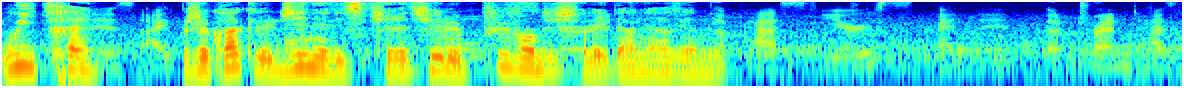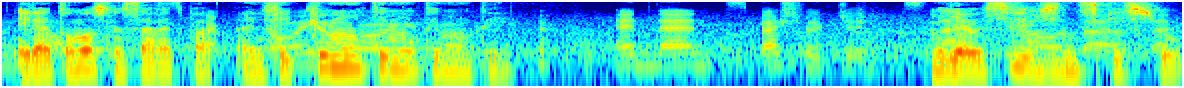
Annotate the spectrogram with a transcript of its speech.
Oui, très. Je crois que le gin est le spiritueux le plus vendu sur les dernières années. Et la tendance ne s'arrête pas. Elle ne fait que monter, monter, monter. Mais il y a aussi les jeans spéciaux,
